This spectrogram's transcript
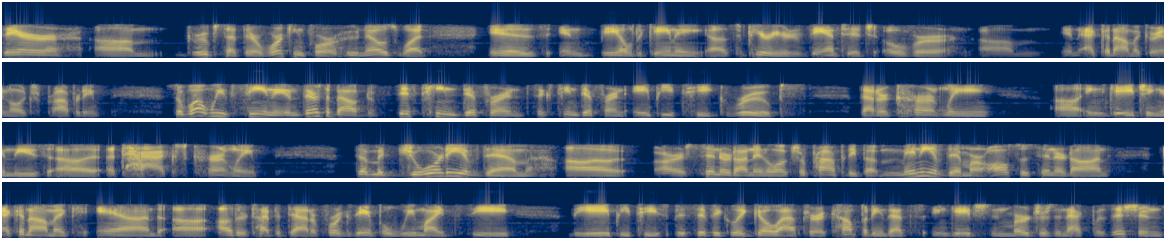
their um, groups that they're working for, who knows what, is in being able to gain a, a superior advantage over um, in economic or intellectual property. So what we've seen, and there's about 15 different, 16 different APT groups that are currently uh, engaging in these uh, attacks currently the majority of them uh, are centered on intellectual property, but many of them are also centered on economic and uh, other type of data. For example, we might see the APT specifically go after a company that's engaged in mergers and acquisitions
